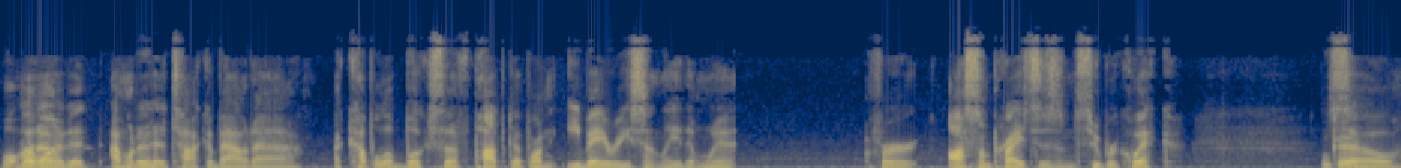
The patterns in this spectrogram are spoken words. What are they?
Well, But, I um, wanted to I wanted to talk about uh, a couple of books that have popped up on eBay recently that went for awesome prices and super quick. Okay. So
